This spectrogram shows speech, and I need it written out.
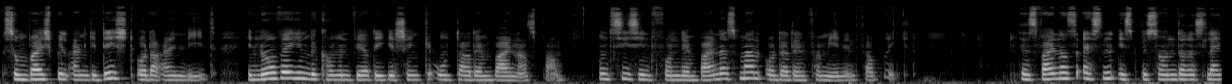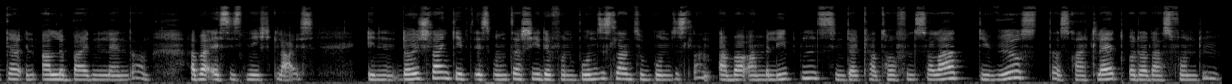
zum Beispiel ein Gedicht oder ein Lied. In Norwegen bekommen wir die Geschenke unter dem Weihnachtsbaum und sie sind von dem Weihnachtsmann oder den Familien verbringt. Das Weihnachtsessen ist besonders lecker in alle beiden Ländern, aber es ist nicht gleich. In Deutschland gibt es Unterschiede von Bundesland zu Bundesland, aber am beliebtesten sind der Kartoffelsalat, die Würst, das Raclette oder das Fondue.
